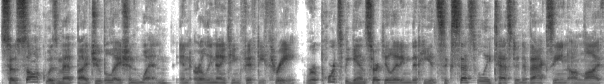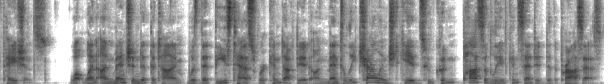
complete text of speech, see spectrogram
So Salk was met by jubilation when, in early 1953, reports began circulating that he had successfully tested a vaccine on live patients. What went unmentioned at the time was that these tests were conducted on mentally challenged kids who couldn't possibly have consented to the process.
